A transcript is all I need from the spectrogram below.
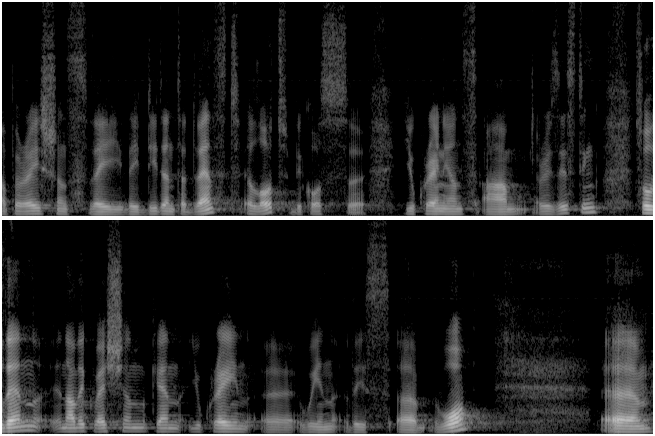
operations, they, they didn't advance a lot because uh, Ukrainians are resisting. So then another question, can Ukraine uh, win this war? Um,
